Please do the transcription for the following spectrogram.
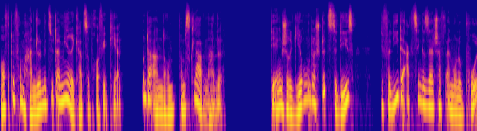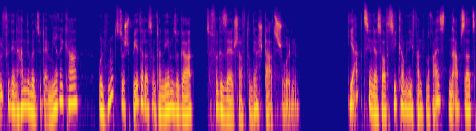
hoffte vom Handel mit Südamerika zu profitieren, unter anderem vom Sklavenhandel. Die englische Regierung unterstützte dies, sie verlieh der Aktiengesellschaft ein Monopol für den Handel mit Südamerika und nutzte später das Unternehmen sogar zur Vergesellschaftung der Staatsschulden. Die Aktien der South Sea Company fanden reißenden Absatz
